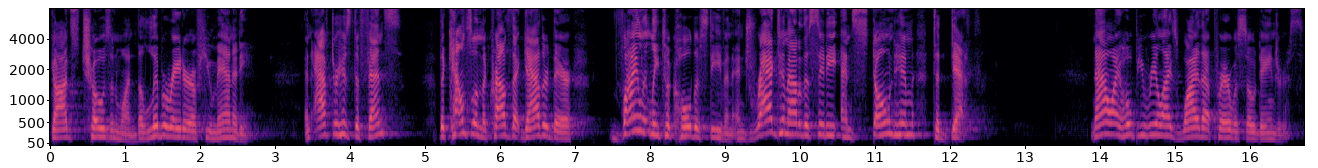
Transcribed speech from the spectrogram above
God's chosen one, the liberator of humanity. And after his defense, the council and the crowds that gathered there violently took hold of Stephen and dragged him out of the city and stoned him to death. Now I hope you realize why that prayer was so dangerous.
